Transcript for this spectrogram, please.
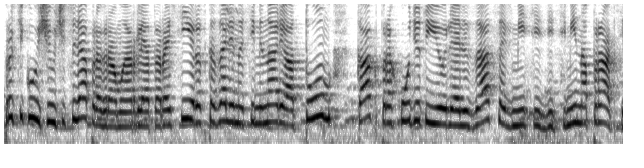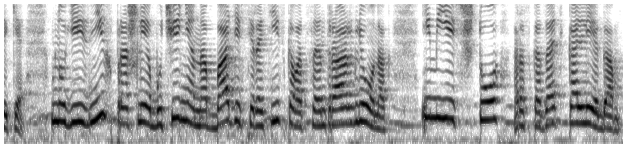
Практикующие учителя программы «Орлята России» рассказали на семинаре о том, как проходит ее реализация вместе с детьми на практике. Многие из них прошли обучение на базе Всероссийского центра «Орленок». Им есть что рассказать коллегам.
